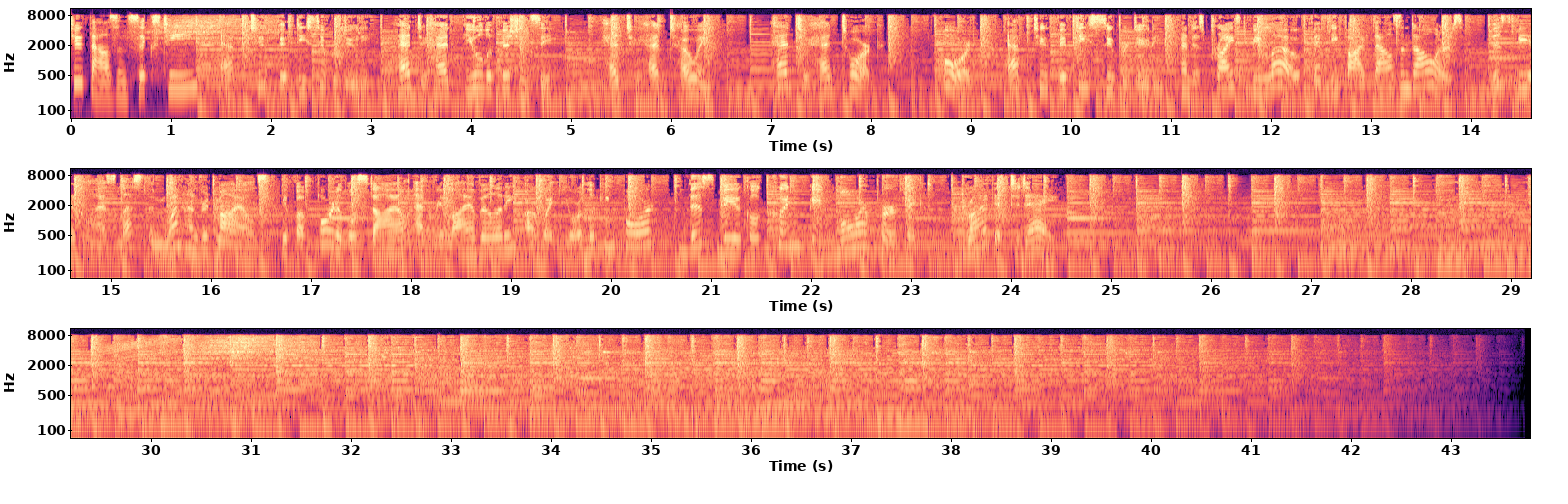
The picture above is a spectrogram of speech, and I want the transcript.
2016 F-250 Super Duty. Head-to-head fuel efficiency, head-to-head towing, head-to-head torque. Ford F-250 Super Duty and is priced below $55,000. This vehicle has less than 100 miles. If affordable style and reliability are what you're looking for, this vehicle couldn't be more perfect. Drive it today.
